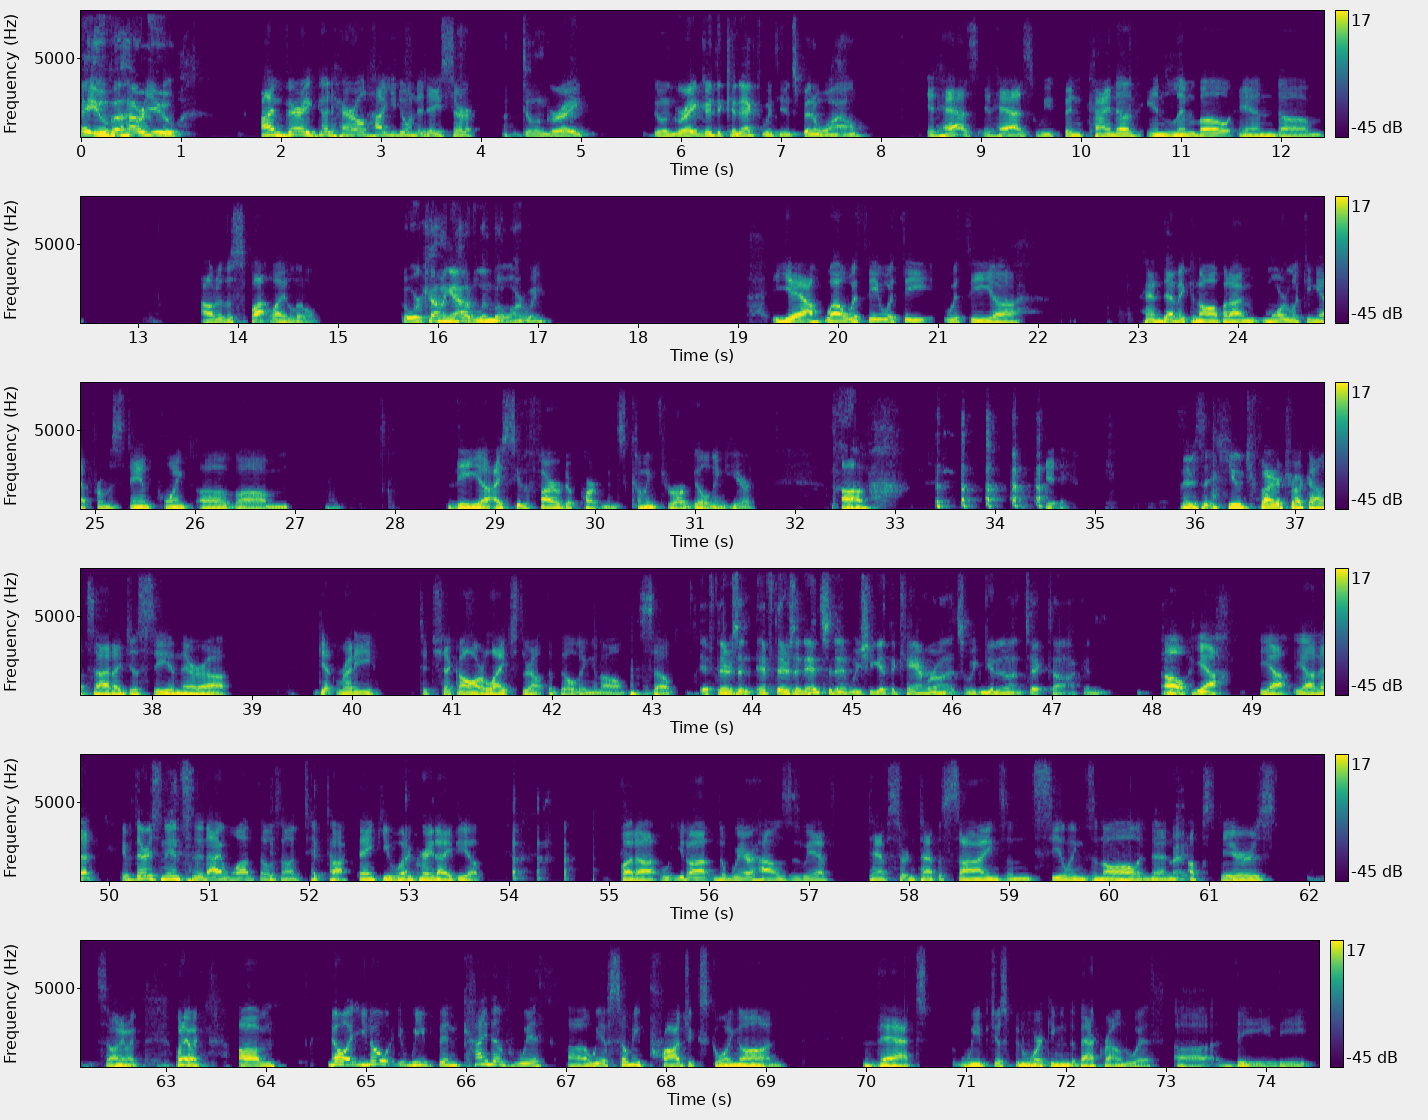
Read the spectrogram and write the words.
Hey, Uwe, how are you? I'm very good, Harold. How are you doing today, sir? I'm doing great. Doing great. Good to connect with you. It's been a while. It has. It has. We've been kind of in limbo and um, out of the spotlight a little. But we're coming out of limbo, aren't we? Yeah. Well, with the with the with the uh, pandemic and all, but I'm more looking at from a standpoint of um, the uh, I see the fire departments coming through our building here. Um, it, there's a huge fire truck outside. I just see, and they're uh, getting ready to check all our lights throughout the building and all. So if there's an if there's an incident, we should get the camera on it so we can get it on TikTok. And oh yeah, yeah, yeah. That if there's an incident, I want those on TikTok. Thank you. What a great idea. But uh, you know, out in the warehouses, we have to have certain type of signs and ceilings and all, and then right. upstairs. So anyway, but anyway, um, no, you know, we've been kind of with uh, we have so many projects going on that we've just been working in the background with uh, the the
